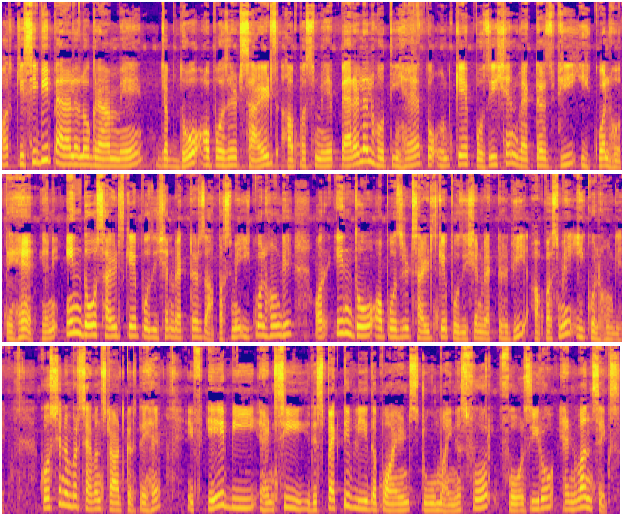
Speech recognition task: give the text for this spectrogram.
और किसी भी पैरेललोग्राम में जब दो ऑपोजिट साइड्स आपस में पैरेलल होती हैं तो उनके पोजीशन वेक्टर्स भी इक्वल होते हैं। यानी इन दो साइड्स के पोजीशन वेक्टर्स आपस में इक्वल होंगे और इन दो ऑपोजिट साइड्स के पोजीशन वेक्टर भी आपस में इक्वल होंगे। क्वेश्चन नंबर सेवन स्टार्ट करते हैं। If A B and C respectively the points two minus four four zero and one six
